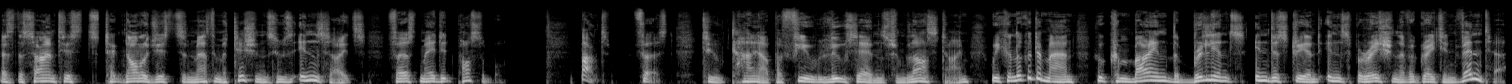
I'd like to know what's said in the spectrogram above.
as the scientists, technologists, and mathematicians whose insights first made it possible. But First, to tie up a few loose ends from last time, we can look at a man who combined the brilliance, industry, and inspiration of a great inventor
